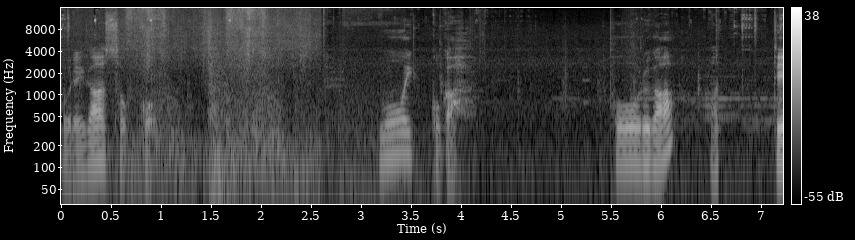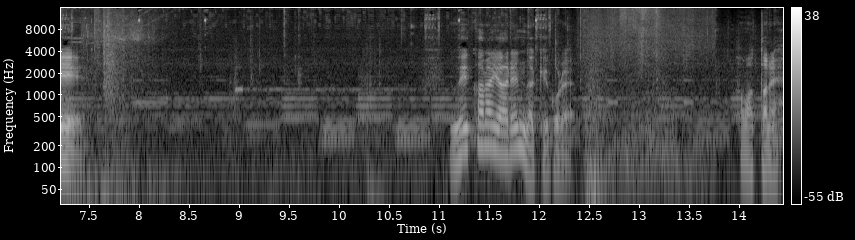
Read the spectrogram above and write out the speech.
それがそこ。もう一個か。ポールがあって、上からやれんだっけこれ。はまったね。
